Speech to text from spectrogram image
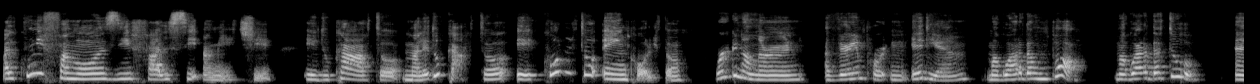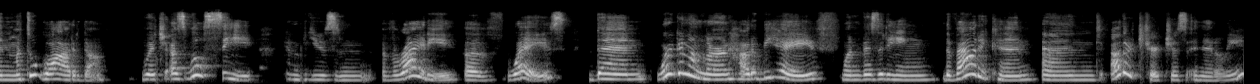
alcuni famosi falsi amici, educato, maleducato e colto e incolto. We're going to learn a very important idiom, ma guarda un po', ma guarda tu, and ma tu guarda, which as we'll see can be used in a variety of ways. Then we're going to learn how to behave when visiting the Vatican and other churches in Italy.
